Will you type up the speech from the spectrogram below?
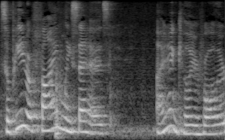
So peter finally says i didn't kill your father.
